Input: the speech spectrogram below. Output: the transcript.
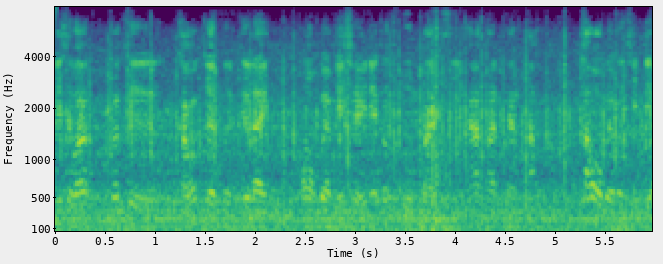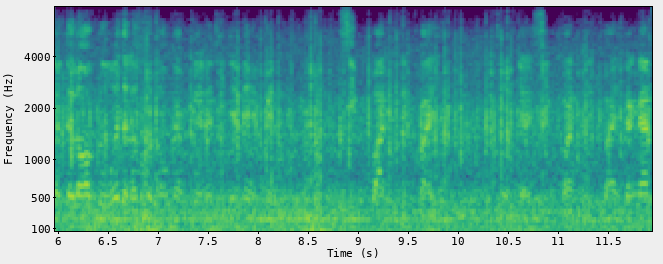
วิศวะก็คือคำว่าเกินหมื่นคืออะไร ออกแบบเฉยๆเนี่ยก็คูณไปสี่ห้าพันขั้นต่ำถ้าออกแบบอาทิตย์เดียวแต่ลองดูว่าแต่ละคนออกแบบเกินอาทิตย์แน่ๆเป็นสิบวันขึ้นไป ส่วนใหญ่สิบวันขึ้ังนั้น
